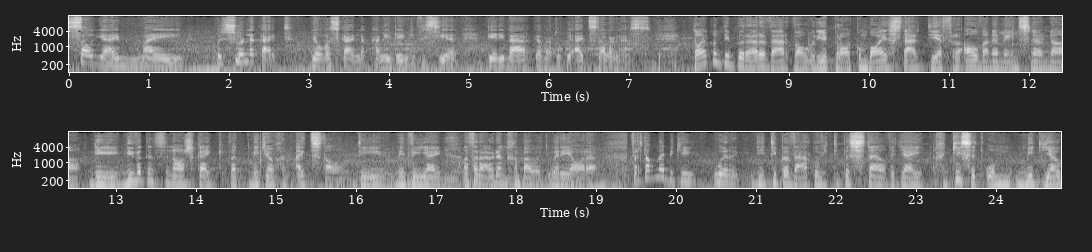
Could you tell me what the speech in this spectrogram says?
sal jy my persoonlikheid heel waarskynlik kan identifiseer deur die werke wat op die uitstalling is. Daai kontemporêre werk waaroor jy praat kom baie sterk deur veral wanneer mense nou na die nuwe kunstenaars kyk wat met jou gaan uitstal, die met wie jy 'n verhouding gebou het oor die jare. Vertel my bietjie oor die tipe werk of die tipe styl wat jy gekies het om met jou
